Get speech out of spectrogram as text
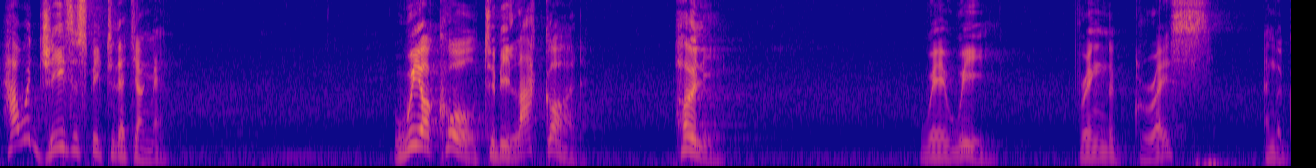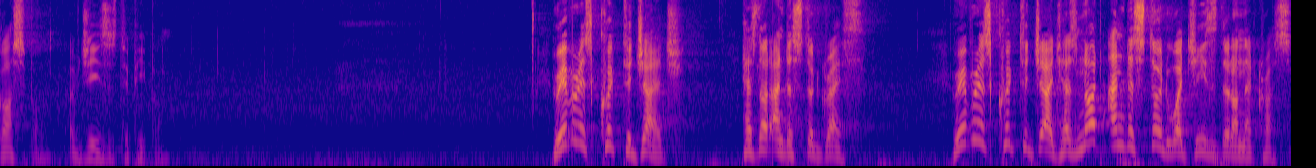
how would Jesus speak to that young man? We are called to be like God, holy, where we bring the grace and the gospel of Jesus to people. Whoever is quick to judge has not understood grace. Whoever is quick to judge has not understood what Jesus did on that cross.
